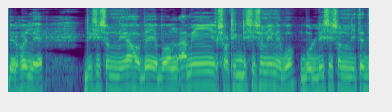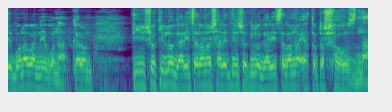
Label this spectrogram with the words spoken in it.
বের হইলে ডিসিশন নেওয়া হবে এবং আমি সঠিক ডিসিশনই নেব ভুল ডিসিশন নিতে দেব না বা নেব না, কারণ তিনশো কিলো গাড়ি চালানো, সাড়ে তিনশো কিলো গাড়ি চালানো এতটা সহজ না।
